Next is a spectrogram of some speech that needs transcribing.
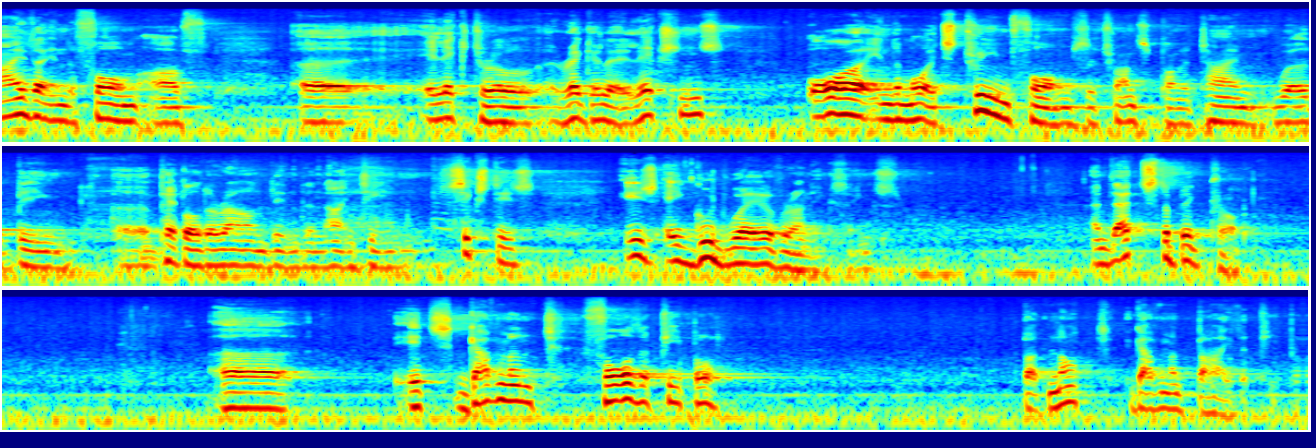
either in the form of uh, electoral regular elections or in the more extreme forms that once upon a time were being uh, peddled around in the 1960s, is a good way of running things. And that's the big problem. Uh, it's government for the people, but not government by the people.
